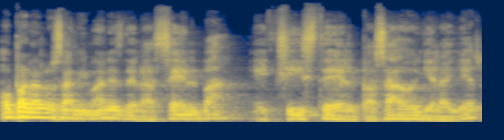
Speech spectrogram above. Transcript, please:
O para los animales de la selva existe el pasado y el ayer.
